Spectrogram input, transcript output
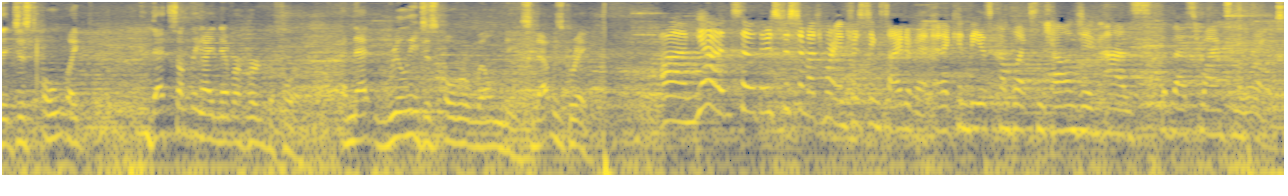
that just oh like that's something I'd never heard before, and that really just overwhelmed me. So that was great. Um, yeah, and so there's just a much more interesting side of it, and it can be as complex and challenging as the best wines in the world.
